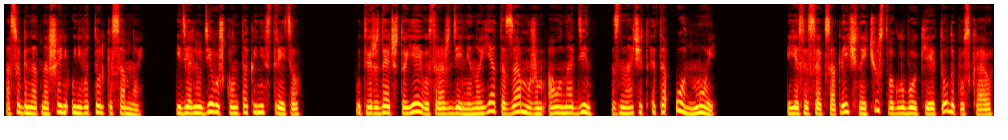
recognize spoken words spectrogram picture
Особенно отношения у него только со мной. Идеальную девушку он так и не встретил. Утверждает, что я его с рождения, но я-то замужем, а он один. Значит, это он мой. Если секс отличный чувства глубокие, то допускаю.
